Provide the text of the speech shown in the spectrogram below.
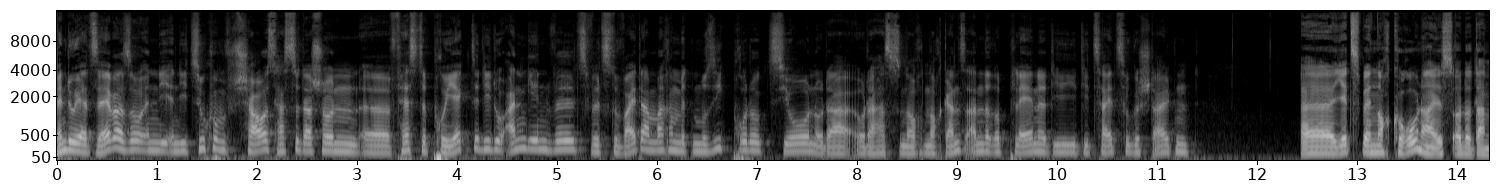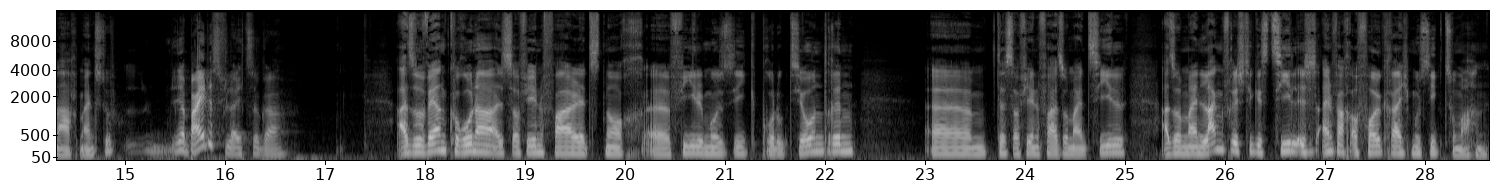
Wenn du jetzt selber so in die, in die Zukunft schaust, hast du da schon äh, feste Projekte, die du angehen willst? Willst du weitermachen mit Musikproduktion oder, oder hast du noch, noch ganz andere Pläne, die, die Zeit zu gestalten? Äh, jetzt, wenn noch Corona ist oder danach, meinst du? Ja, beides vielleicht sogar. Also während Corona ist auf jeden Fall jetzt noch äh, viel Musikproduktion drin. Ähm, das ist auf jeden Fall so mein Ziel. Also mein langfristiges Ziel ist einfach erfolgreich Musik zu machen.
